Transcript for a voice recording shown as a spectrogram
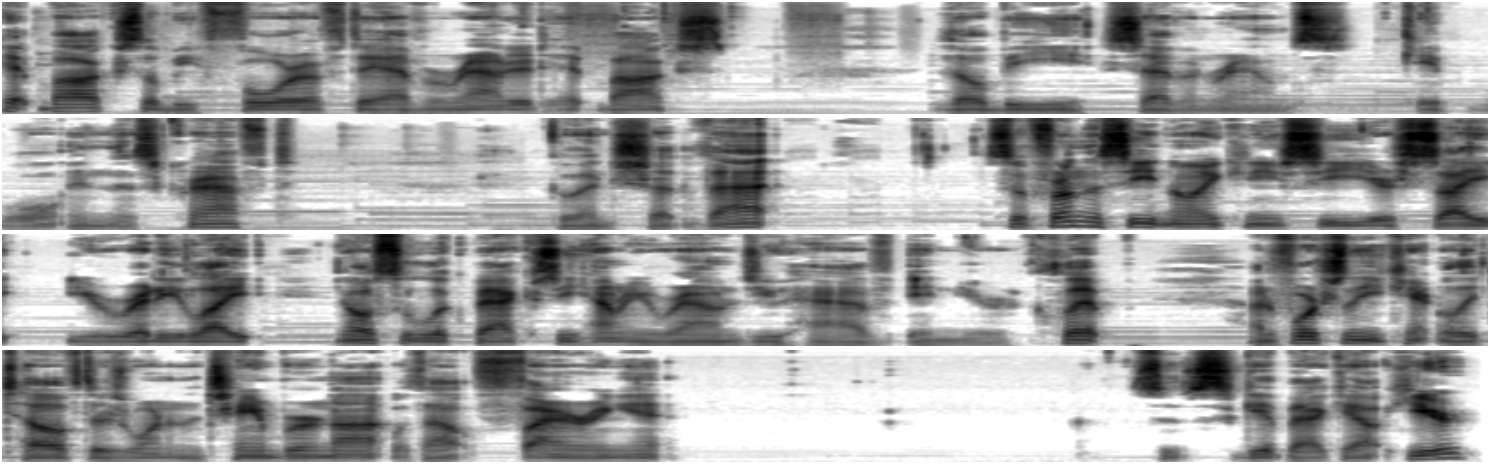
hitbox, there'll be four. If they have a rounded hitbox, there'll be seven rounds capable in this craft. Go ahead and shut that. So from the seat now can you see your sight, your ready light, you also look back see how many rounds you have in your clip. Unfortunately, you can't really tell if there's one in the chamber or not without firing it. So to get back out here,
